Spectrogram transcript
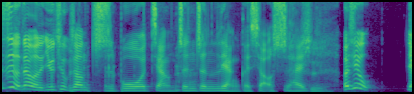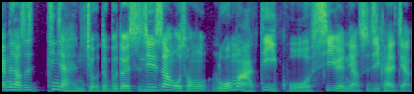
的是有在我的 YouTube 上直播讲整整两个小时，还是而且。两个小时听起来很久，对不对？实际上，我从罗马帝国西元两世纪开始讲，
